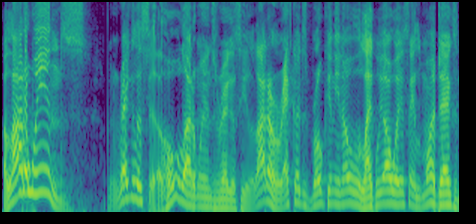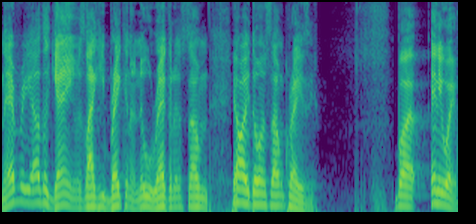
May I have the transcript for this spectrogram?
a lot of wins. Regular, a whole lot of wins in regular season. A lot of records broken. You know, like we always say, Lamar Jackson. Every other game is like he breaking a new record or something. He always doing something crazy. But anyway,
